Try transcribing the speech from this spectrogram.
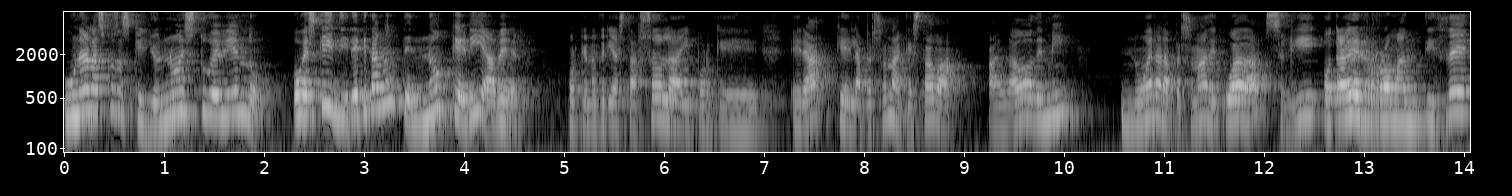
una de las cosas que yo no estuve viendo, o es que directamente no quería ver, porque no quería estar sola y porque era que la persona que estaba al lado de mí no era la persona adecuada, seguí, otra vez romanticé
